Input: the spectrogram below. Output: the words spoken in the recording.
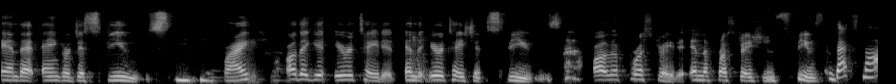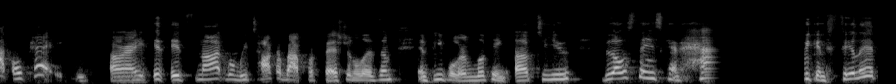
and that anger just spews, mm-hmm. right? Or they get irritated and the irritation spews, or they're frustrated and the frustration spews. That's not okay. All mm-hmm. right. It, it's not when we talk about professionalism and people are looking up to you, those things can happen. We can feel it,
